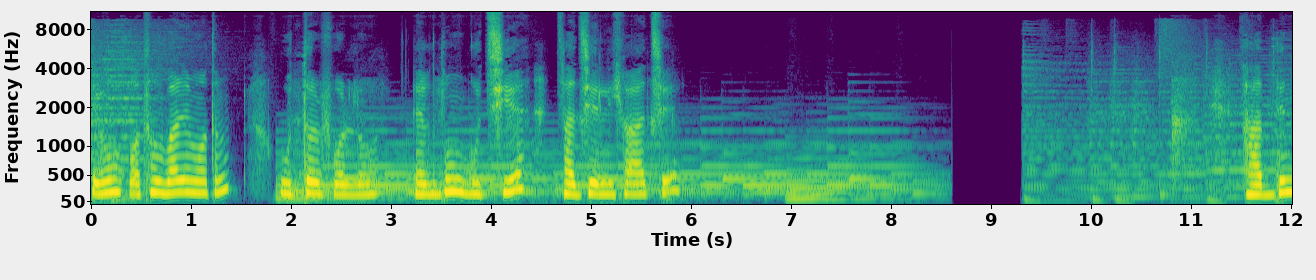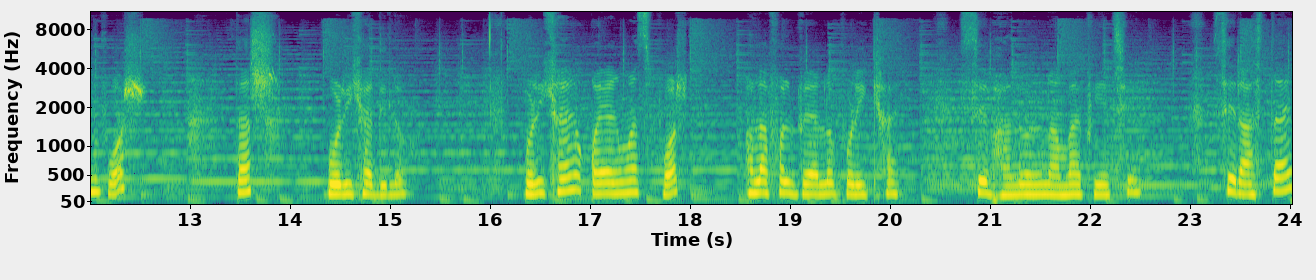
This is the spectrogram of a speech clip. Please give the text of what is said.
এবং প্রথমবারের মতন উত্তর পড়ল। একদম গুছিয়ে সাজিয়ে লেখা আছে। সাত দিন পর তার পরীক্ষা দিল। পরীক্ষার কয়েক মাস পর ফলাফল বেরোলো পরীক্ষায়। সে ভালো নাম্বার পেয়েছে। সে রাস্তায়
